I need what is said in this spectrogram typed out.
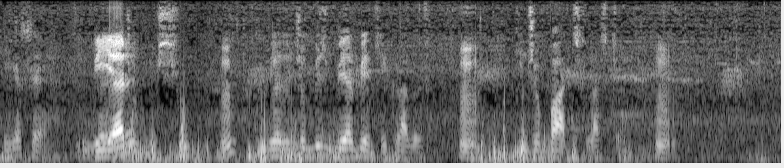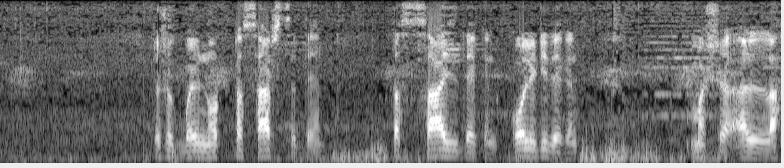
ঠিক আছে বিয়ার হুম দুই হাজার চব্বিশ বিয়ার পেপসি ক্লাবের হুম তিনশো পাঁচ লাস্টে হুম দর্শক ভাই নটটা সার্চ দেন। তার সাইজ দেখেন কোয়ালিটি দেখেন। মাশা আল্লাহ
